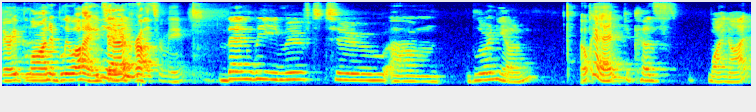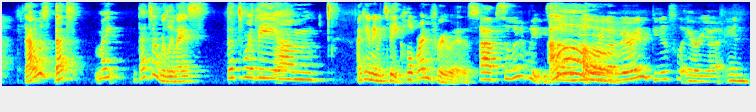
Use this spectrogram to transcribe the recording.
very blonde and blue eyed sitting across from me. then we moved to um, Bloor and Yonge Okay, because why not? that was that's my that's a really nice. That's where the um I can't even speak. Holt Renfrew is. Absolutely. So Oh. we're in a very beautiful area in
